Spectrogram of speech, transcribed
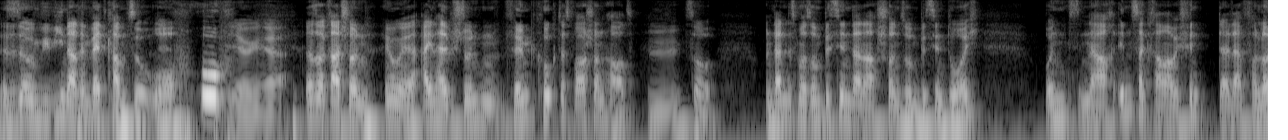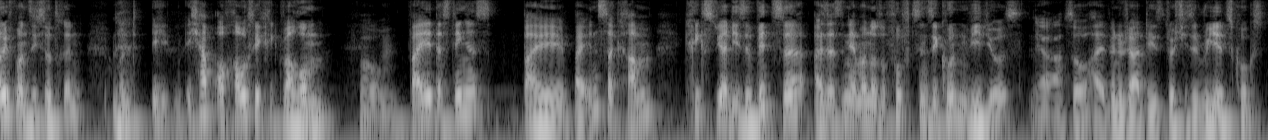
Das ist irgendwie wie nach einem Wettkampf so. Oh. Junge, ja. Das war gerade schon, Junge, eineinhalb Stunden Film geguckt, das war schon hart. Mhm. So. Und dann ist man so ein bisschen danach schon so ein bisschen durch und nach Instagram, aber ich finde, da, da verläuft man sich so drin. Und ich, ich habe auch rausgekriegt, warum. Warum? Weil das Ding ist, bei, bei Instagram kriegst du ja diese Witze, also das sind ja immer nur so 15 Sekunden Videos. Ja. So halt, wenn du da dies, durch diese Reels guckst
